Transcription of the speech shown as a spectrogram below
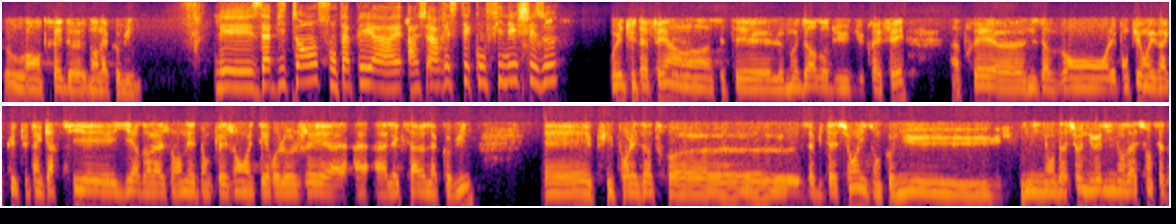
ou entrer dans la commune. Les habitants sont appelés à, rester confinés chez eux? Oui, tout à fait. Hein. C'était le mot d'ordre du, préfet. Après, nous avons les pompiers ont évacué tout un quartier hier dans la journée, donc les gens ont été relogés à l'extérieur de la commune. Et puis pour les autres euh, habitations, ils ont connu une inondation, une nouvelle inondation cette,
